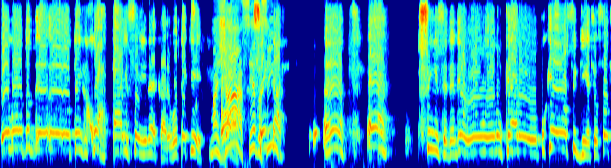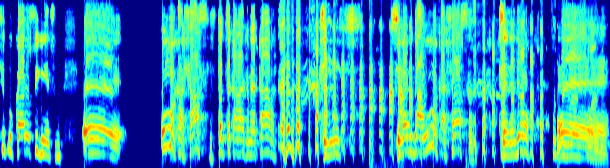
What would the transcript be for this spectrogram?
Eu agora eu, tô, eu, eu, tenho que cortar isso aí, né, cara? Eu vou ter que. Mas já ó, cedo assim? Ca... É, é, sim, você entendeu? Eu, eu não quero. Porque é o seguinte, eu sou o tipo do cara, é o seguinte. É, uma cachaça? Você tá de sacanagem com a minha cara? É, né? Você, vai me dar uma cachaça? Você entendeu? É,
